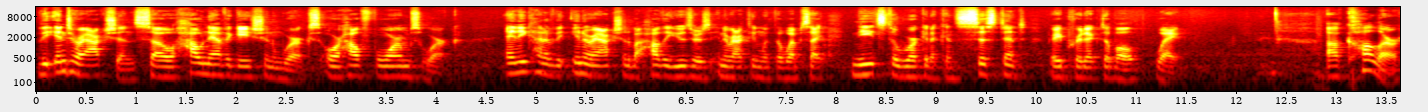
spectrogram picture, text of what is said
the interactions, so how navigation works or how forms work. Any kind of the interaction about how the user is interacting with the website needs to work in a consistent, very predictable way. Uh, color.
